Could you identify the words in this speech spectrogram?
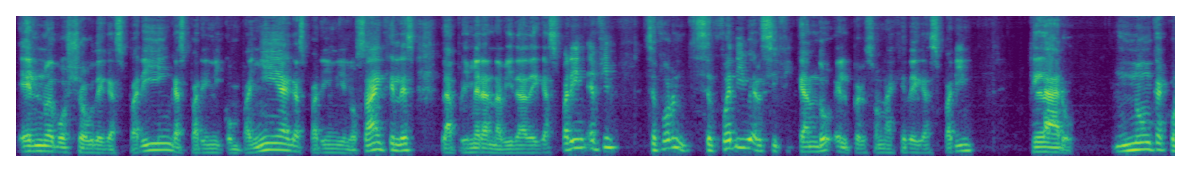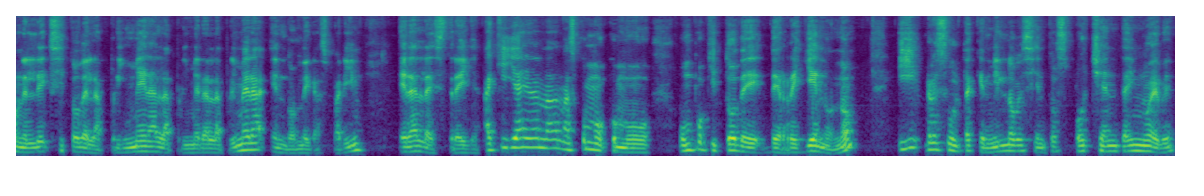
El nuevo show de Gasparín, Gasparín y compañía, Gasparín y Los Ángeles, la primera Navidad de Gasparín, en fin, se, fueron, se fue diversificando el personaje de Gasparín. Claro, nunca con el éxito de la primera, la primera, la primera, en donde Gasparín era la estrella. Aquí ya era nada más como, como un poquito de, de relleno, ¿no? Y resulta que en 1989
